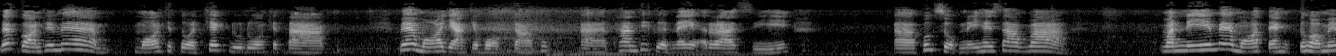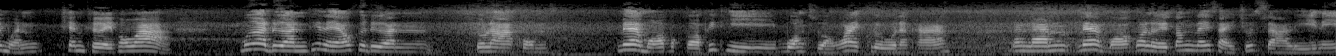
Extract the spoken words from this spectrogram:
และก่อนที่แม่หมอจะตรวจเช็คดูดวงชะตา แม่หมออยากจะบอกกล่าวทุกอ่าท่านที่เกิดในราศีพฤษภนี้ให้ทราบว่า วันนี้แม่หมอแต่งตัวไม่เหมือนเช่นเคย เพราะว่าเมื่อเดือนที่แล้วคือเดือนตุลาคม แม่หมอประกอบพิธีบวงสรวงไหว้ครูนะคะ ดังนั้นแม่หมอก็เลยต้องได้ใส่ชุดสาลีนี้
